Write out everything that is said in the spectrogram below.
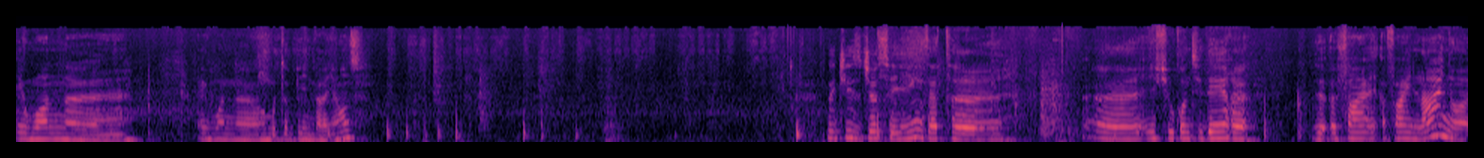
A1, uh, A1 uh, homotopy invariance, which is just saying that if you consider the, a, fine, affine line, or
